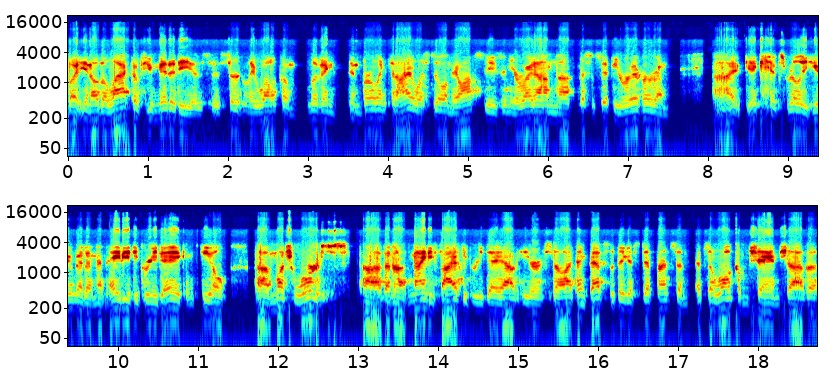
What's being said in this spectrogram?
but you know the lack of humidity is, is certainly welcome. Living in Burlington, Iowa, still in the off season, you're right on the Mississippi River, and uh, it, gets really humid. And an 80 degree day can feel uh, much worse uh, than a 95 degree day out here. So I think that's the biggest difference, and it's a welcome change. Uh, the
